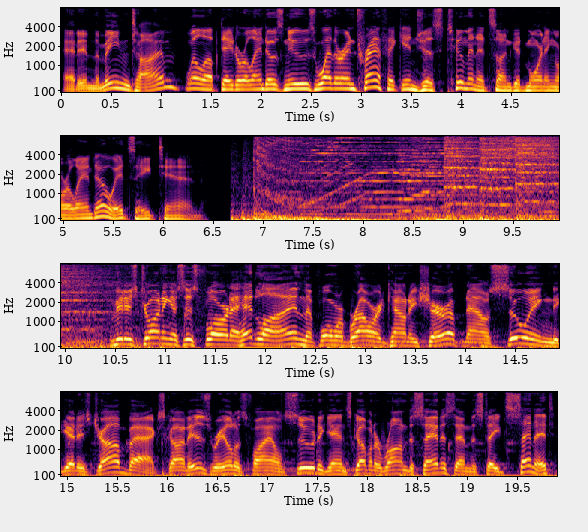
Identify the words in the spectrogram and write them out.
And in the meantime, we'll update Orlando's news, weather, and traffic in just two minutes on Good Morning Orlando. It's 810. If you're just joining us, this Florida headline the former Broward County Sheriff now suing to get his job back. Scott Israel has filed suit against Governor Ron DeSantis and the state Senate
